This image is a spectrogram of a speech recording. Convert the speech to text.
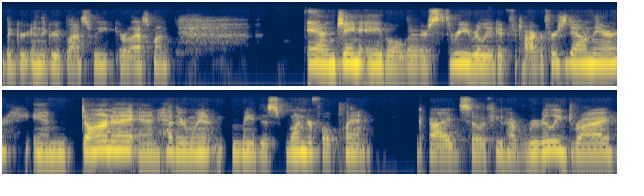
the group in the group last week or last month, and Jane Abel. There's three really good photographers down there, and Donna and Heather went made this wonderful plant guide. So if you have really dry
